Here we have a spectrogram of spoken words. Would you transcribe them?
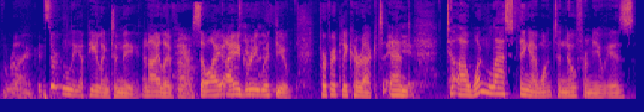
Right. It's certainly appealing to me, and I live here. Oh, so I, I agree you. with you. Perfectly correct. Thank and to, uh, one last thing I want to know from you is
